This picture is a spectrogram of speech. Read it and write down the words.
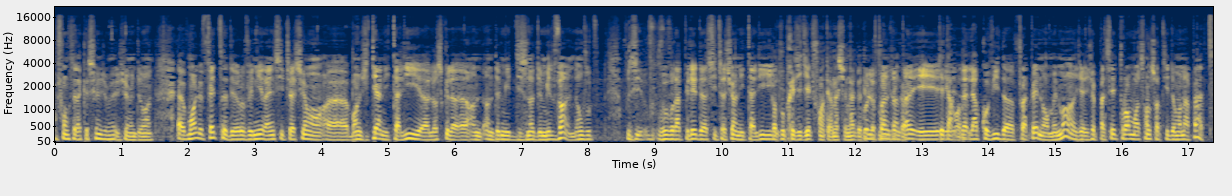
Au fond, c'est la question que je me, je me demande. Euh, moi, le fait de revenir à une situation, euh, bon, j'étais en Italie euh, lorsque en, en 2019-2020, donc vous, vous, vous rappelez de la situation en Italie. Quand vous présidiez le Fonds international de développement. Le Fonds et, et la, la, Covid frappait énormément. J'ai passé trois mois sans sortir de mon appart,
